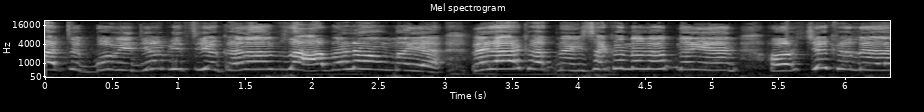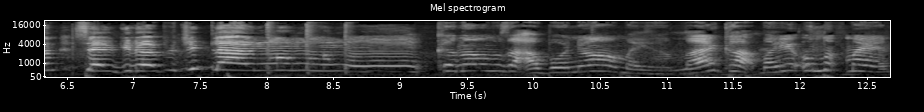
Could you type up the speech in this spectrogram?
artık bu video bitiyor. Kanalımıza abone olmayı ve like atmayı sakın unutmayın. Hoşçakalın. Sevgili öpücükler. Kanalımıza abone olmayı, like atmayı unutmayın.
